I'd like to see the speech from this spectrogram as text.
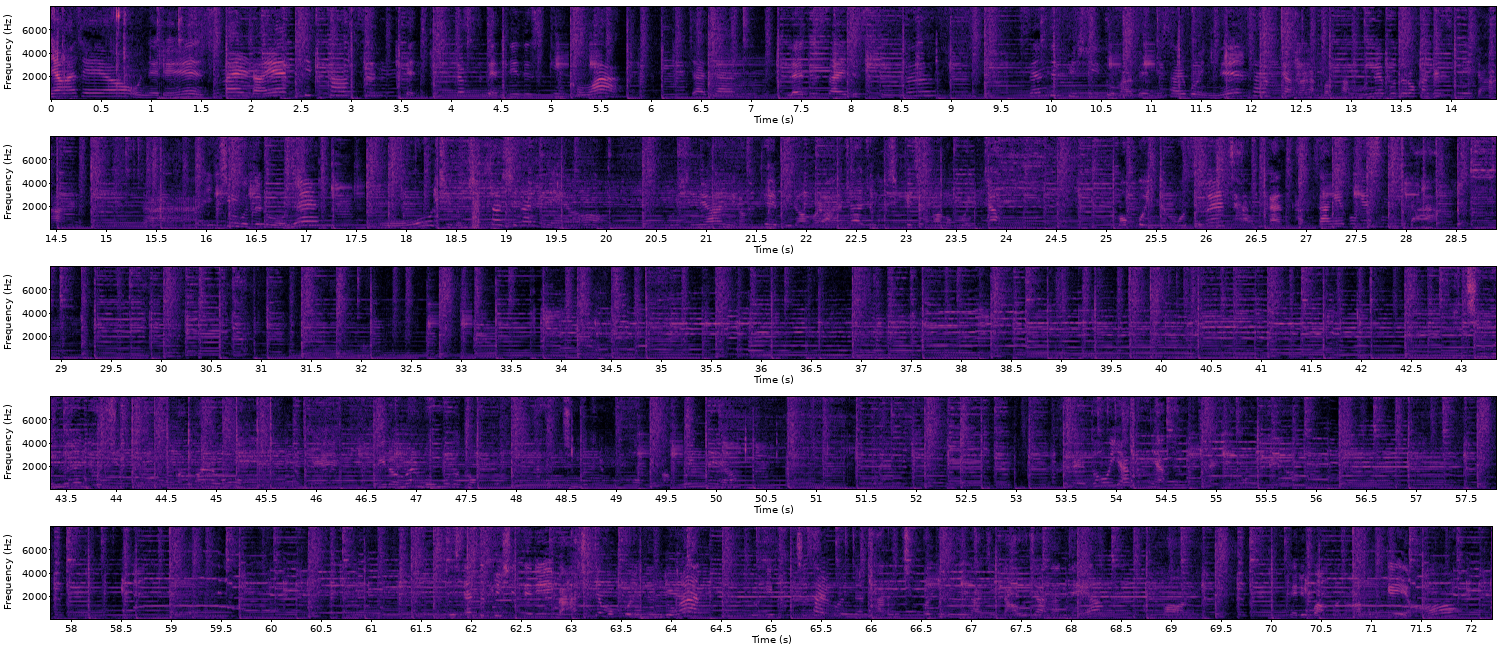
안녕하세요. 오늘은 스마일러의 Peters ban, Peters banded skink와 짜잔 red side skink sandfish 도마뱀이 살고 있는 사육장을 한번 방문해 보도록 하겠습니다. 자, 이 친구들은 오늘 오 지금 식사 시간이네요. 보시면 이렇게 mealworm을 아주 아주 맛있게 잡아 먹고 있죠? 먹고 있는 모습을 잠깐 감상해 보겠습니다. 미럼을 몸으로 덮고 다른 친구들이 못 먹게 막고 있네요. 그래도 야금야금 잘 먹네요. 이 샌드피쉬들이 맛있게 먹고 있는 동안 여기 같이 살고 있는 다른 친구들은 아직 나오지 않았네요. 한번 데리고 한번 나와볼게요.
